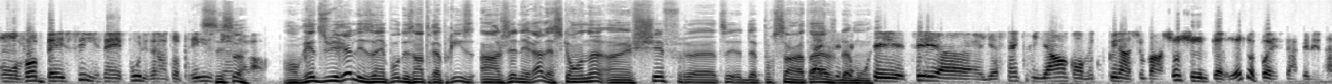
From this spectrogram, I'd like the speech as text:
on va baisser les impôts des entreprises C'est ça. dollar. On réduirait les impôts des entreprises en général. Est-ce qu'on a un chiffre euh, de pourcentage de Ben, c'est- moins? euh, il y a 5 milliards qu'on va couper dans la subvention sur une période, là, pas instantanément.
